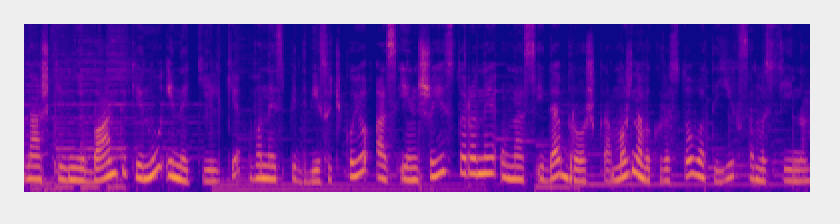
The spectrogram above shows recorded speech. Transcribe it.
на шкільні бантики, ну і не тільки. Вони з підвісочкою, а з іншої сторони у нас іде брошка, можна використовувати їх самостійно.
